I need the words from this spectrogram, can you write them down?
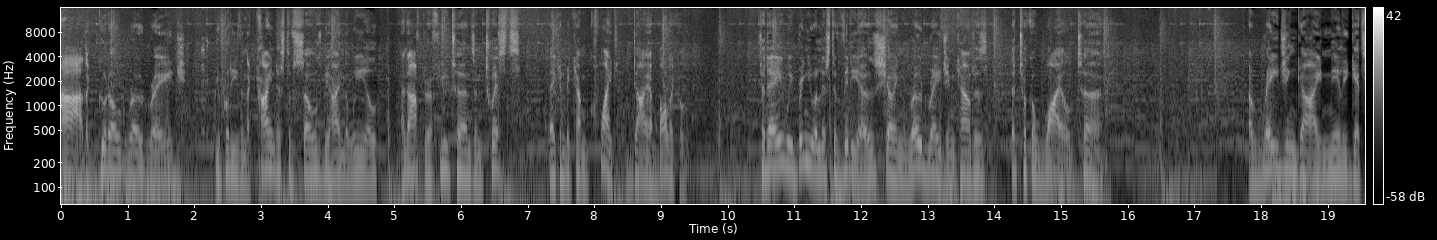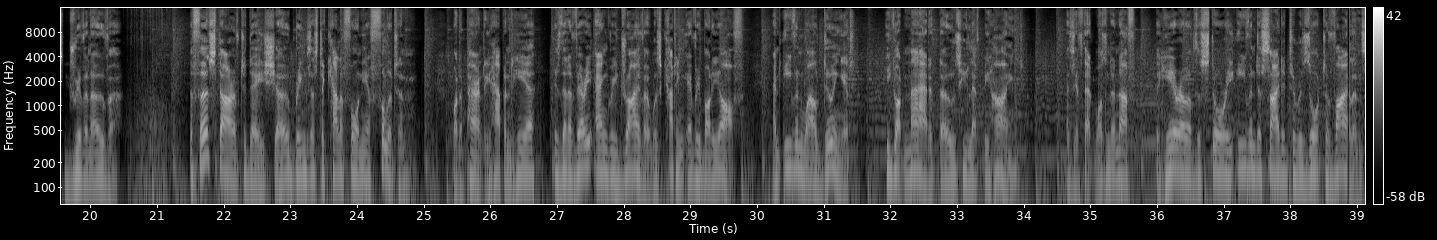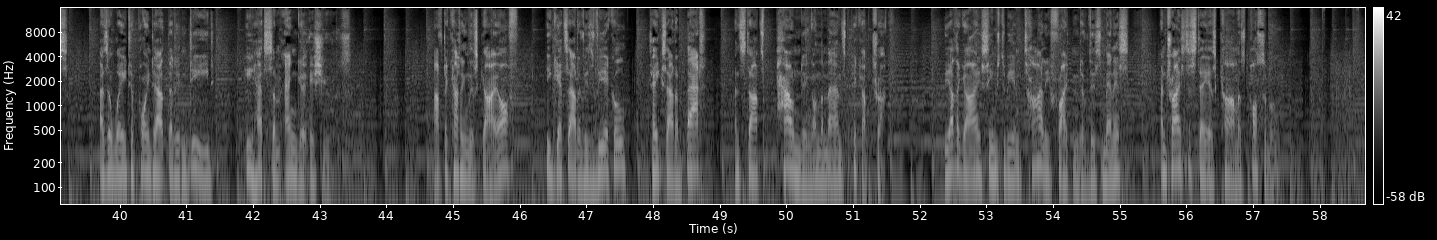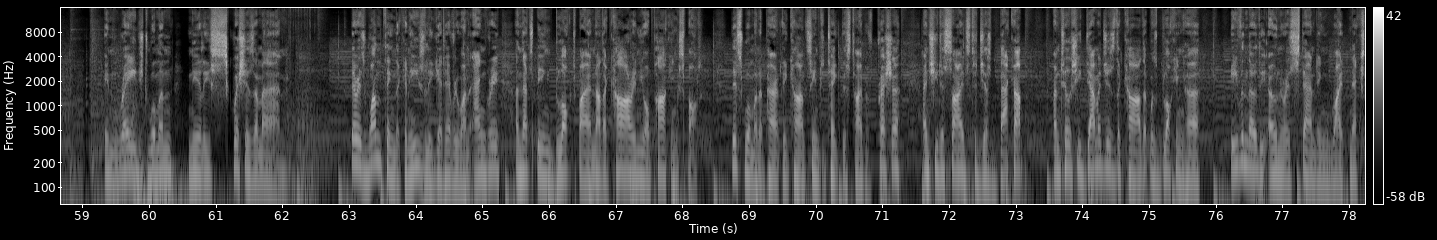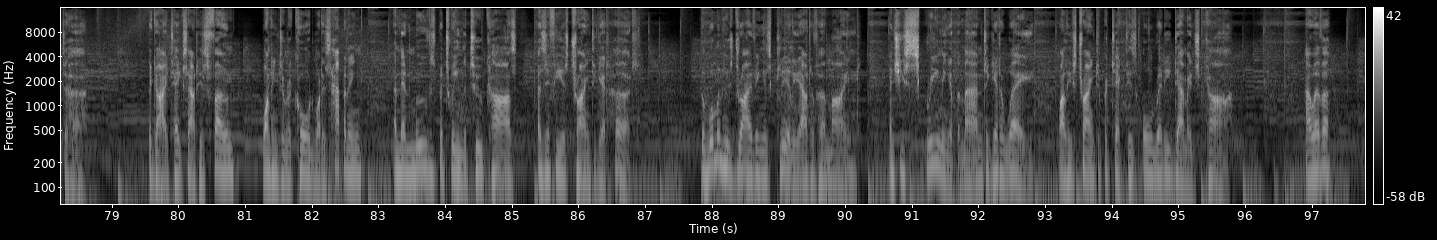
Ah, the good old road rage. You put even the kindest of souls behind the wheel, and after a few turns and twists, they can become quite diabolical. Today, we bring you a list of videos showing road rage encounters that took a wild turn. A raging guy nearly gets driven over. The first star of today's show brings us to California Fullerton. What apparently happened here is that a very angry driver was cutting everybody off, and even while doing it, he got mad at those he left behind. As if that wasn't enough, the hero of the story even decided to resort to violence as a way to point out that indeed he has some anger issues. After cutting this guy off, he gets out of his vehicle, takes out a bat, and starts pounding on the man's pickup truck. The other guy seems to be entirely frightened of this menace and tries to stay as calm as possible. Enraged woman nearly squishes a man. There is one thing that can easily get everyone angry, and that's being blocked by another car in your parking spot. This woman apparently can't seem to take this type of pressure, and she decides to just back up until she damages the car that was blocking her, even though the owner is standing right next to her. The guy takes out his phone, wanting to record what is happening, and then moves between the two cars as if he is trying to get hurt. The woman who's driving is clearly out of her mind, and she's screaming at the man to get away while he's trying to protect his already damaged car. However,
